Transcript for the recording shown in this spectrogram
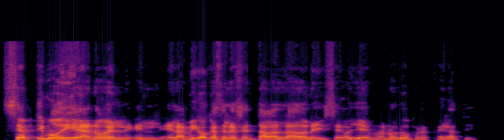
séptimo día, ¿no? El, el, el amigo que se le sentaba al lado le dice, oye, Manolo, pero espérate,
